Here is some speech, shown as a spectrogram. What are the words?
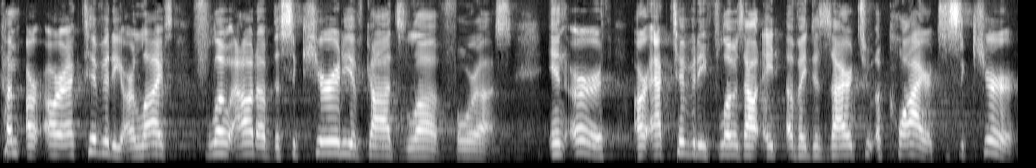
come, our, our activity, our lives flow out of the security of God's love for us. In earth, our activity flows out of a desire to acquire, to secure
